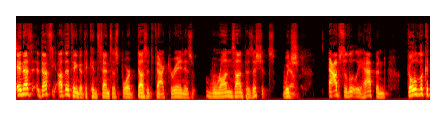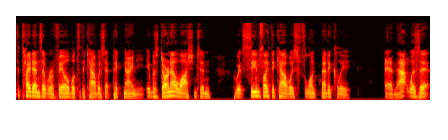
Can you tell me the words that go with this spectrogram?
and that's that's the other thing that the consensus board doesn't factor in is runs on positions, which yeah. absolutely happened. Go look at the tight ends that were available to the Cowboys at pick 90. It was Darnell Washington, who it seems like the Cowboys flunked medically, and that was it,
